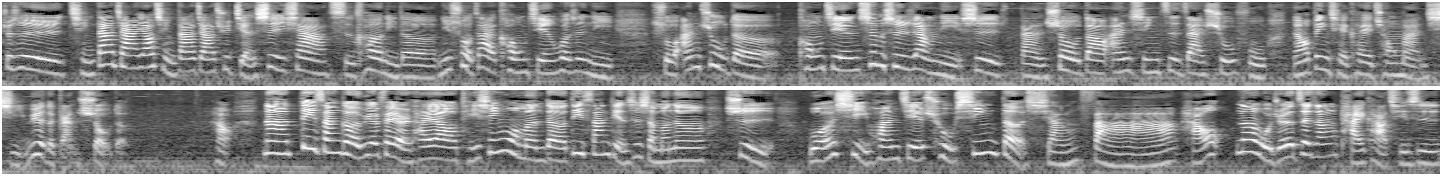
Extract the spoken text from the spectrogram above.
就是请大家邀请大家去检视一下此刻你的你所在的空间，或是你所安住的空间，是不是让你是感受到安心、自在、舒服，然后并且可以充满喜悦的感受的。好，那第三个约菲尔他要提醒我们的第三点是什么呢？是我喜欢接触新的想法。好，那我觉得这张牌卡其实，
